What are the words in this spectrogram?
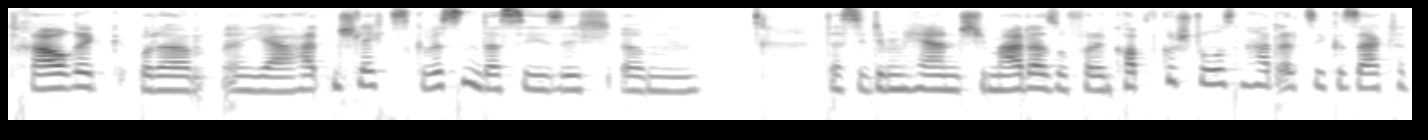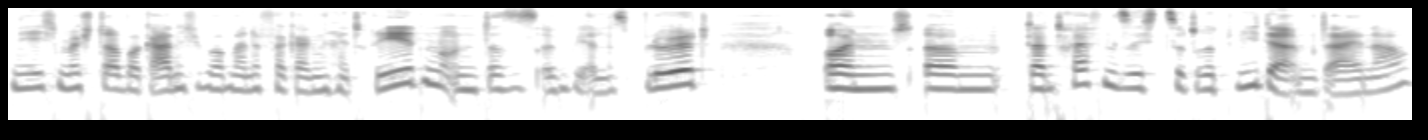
traurig oder äh, ja, hat ein schlechtes Gewissen, dass sie sich ähm, dass sie dem Herrn Shimada so vor den Kopf gestoßen hat, als sie gesagt hat, nee, ich möchte aber gar nicht über meine Vergangenheit reden und das ist irgendwie alles blöd. Und ähm, dann treffen sie sich zu dritt wieder im Diner.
